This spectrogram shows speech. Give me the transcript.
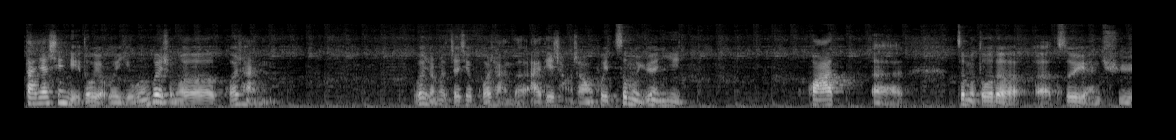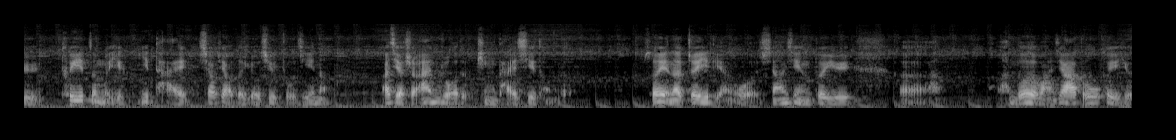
大家心里都有个疑问：为什么国产，为什么这些国产的 IT 厂商会这么愿意花呃？这么多的呃资源去推这么一一台小小的游戏主机呢，而且是安卓的平台系统的，所以呢这一点我相信对于呃很多的玩家都会有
